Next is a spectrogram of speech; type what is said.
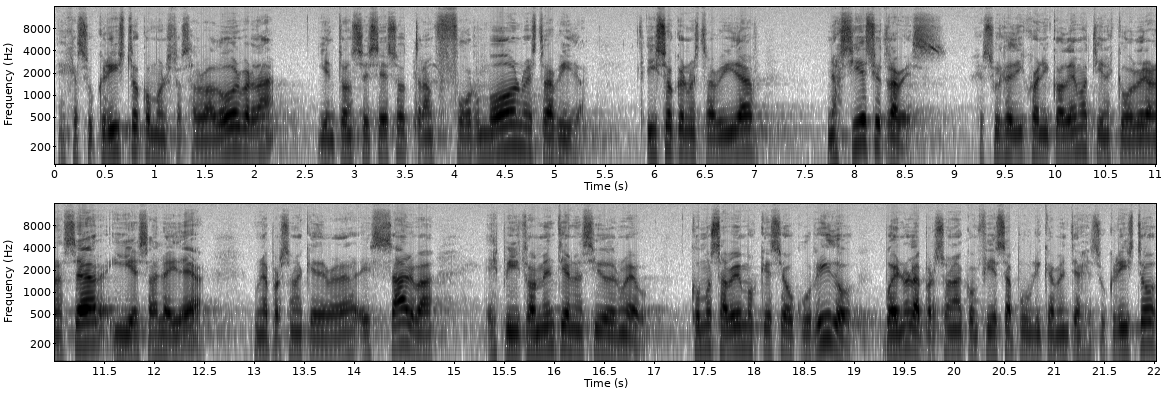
en Jesucristo como nuestro Salvador, ¿verdad? Y entonces eso transformó nuestra vida, hizo que nuestra vida naciese otra vez. Jesús le dijo a Nicodemo, tienes que volver a nacer y esa es la idea. Una persona que de verdad es salva, espiritualmente ha nacido de nuevo. ¿Cómo sabemos que eso ha ocurrido? Bueno, la persona confiesa públicamente a Jesucristo,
